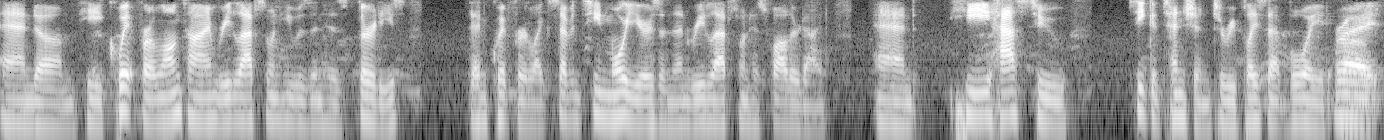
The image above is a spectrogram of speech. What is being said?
and um, he quit for a long time. Relapsed when he was in his 30s, then quit for like 17 more years, and then relapsed when his father died. And he has to seek attention to replace that void. of- Right.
